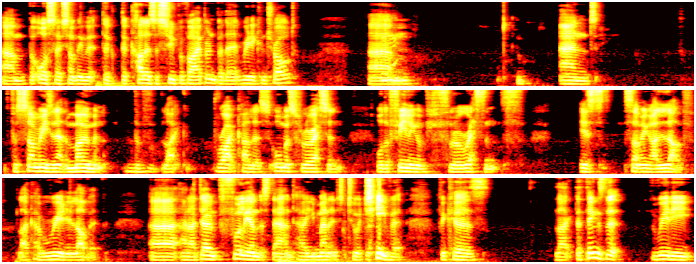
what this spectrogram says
um, but also something that the, the colours are super vibrant, but they're really controlled. Um, And for some reason at the moment the like bright colors almost fluorescent or the feeling of fluorescence is something i love like i really love it uh, and i don't fully understand how you manage to achieve it because like the things that really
